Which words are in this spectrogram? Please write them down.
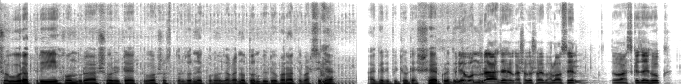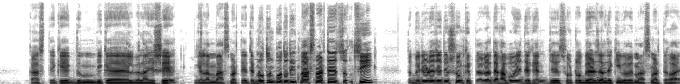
শুভরাত্রি বন্ধুরা, শরীরটা একটু অসুস্থর জন্য কোনো জায়গায় নতুন ভিডিও বানাতে পারছি না। আগের ভিডিওটা শেয়ার করে প্রিয় বন্ধুরা, যাই হোক, আশা করি সবাই ভালো আছেন। তো আজকে যাই হোক, কাজ থেকে একদম বিকেলবেলা এসে গেলাম মাছ মারতে। নতুন পদ্ধতি, মাছ মারতে চলছি। তো ভিডিওটা যেহেতু সংক্ষিপ্ত আকার দেখাবো, এই দেখেন যে ছোটো বেড় জালে কীভাবে মাছ মারতে হয়।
